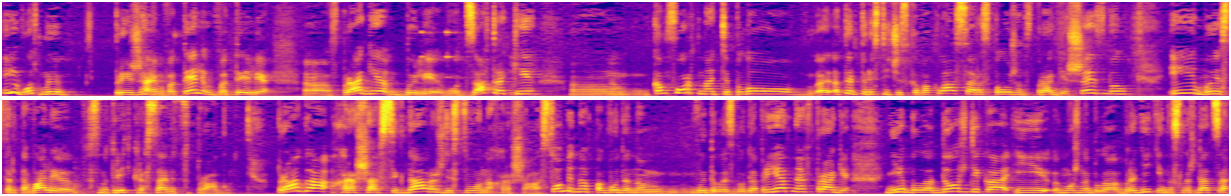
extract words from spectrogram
И вот мы приезжаем в отель. В отеле э, в Праге были вот завтраки. Э, Комфортно, тепло. Э, Отель туристического класса расположен в Праге 6 был. И мы стартовали смотреть красавицу Прагу. Прага хороша всегда, в Рождество она хороша особенно. Погода нам выдалась благоприятная в Праге. Не было дождика, и можно было бродить и наслаждаться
